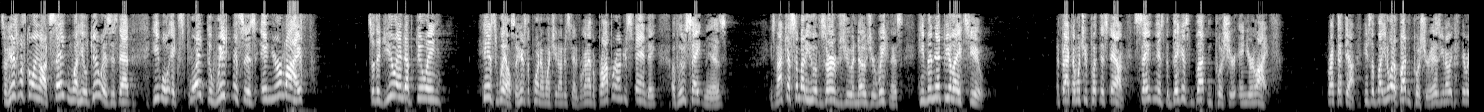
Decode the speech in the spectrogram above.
So here's what's going on. Satan, what he'll do is, is that he will exploit the weaknesses in your life so that you end up doing his will. So here's the point I want you to understand. If we're going to have a proper understanding of who Satan is, he's not just somebody who observes you and knows your weakness, he manipulates you. In fact, I want you to put this down. Satan is the biggest button pusher in your life. Write that down. He's the. You know what a button pusher is? You know, you ever,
